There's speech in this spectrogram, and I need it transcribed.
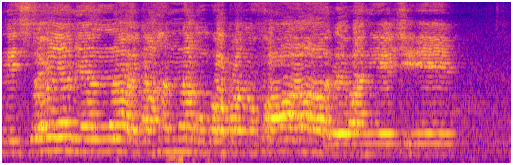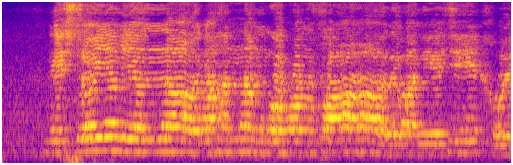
নিশ্চয়ই আমি আল্লাহ জাহান্নাম কখন ফাঁদ বানিয়েছি নিশ্চয়ই আমি আল্লাহ জাহান্নাম কখন ফাঁদ বানিয়েছি ওই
